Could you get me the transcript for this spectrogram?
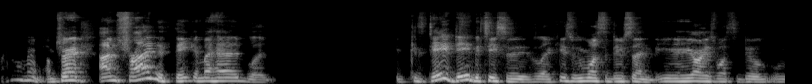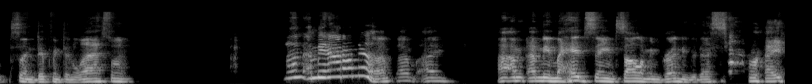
I don't know. I'm trying. I'm trying to think in my head, like, because Dave Dave Batista, is like, he's, he wants to do something. He, he always wants to do something different than the last one. I, I mean, I don't know. I, I, I, I, I mean, my head's saying Solomon Grundy, but that's right.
